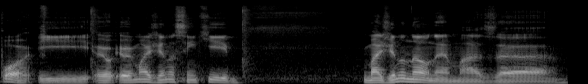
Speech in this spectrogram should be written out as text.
Pô, e eu, eu imagino assim que. Imagino não, né? Mas. Uh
